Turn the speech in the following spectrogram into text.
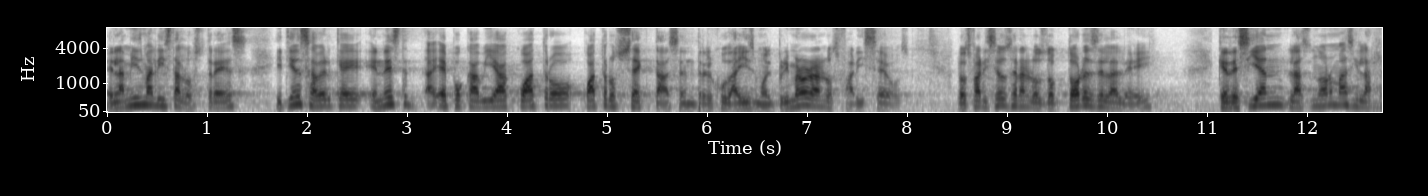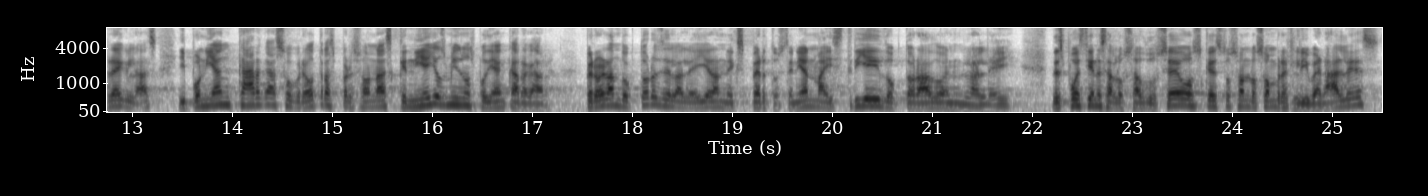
en la misma lista los tres. Y tienes que saber que en esta época había cuatro, cuatro sectas entre el judaísmo. El primero eran los fariseos. Los fariseos eran los doctores de la ley que decían las normas y las reglas y ponían cargas sobre otras personas que ni ellos mismos podían cargar, pero eran doctores de la ley, eran expertos, tenían maestría y doctorado en la ley. Después tienes a los saduceos, que estos son los hombres liberales.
